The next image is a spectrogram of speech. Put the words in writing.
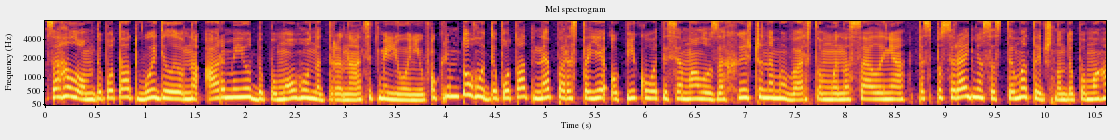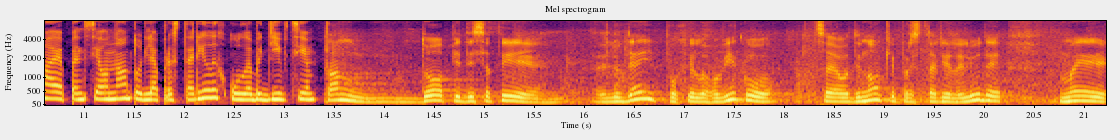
Загалом депутат виділив на армію допомогу на 13 мільйонів. Окрім того, депутат не перестає опікуватися малозахищеними верствами населення. Безпосередньо систематично допомагає пенсіонату для престарілих у Лебедівці. Там до 50 людей похилого віку, це одинокі, пристарілі люди. Ми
